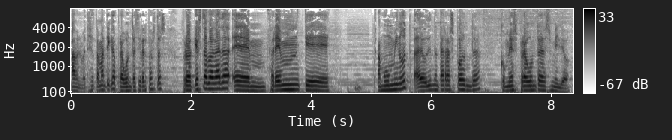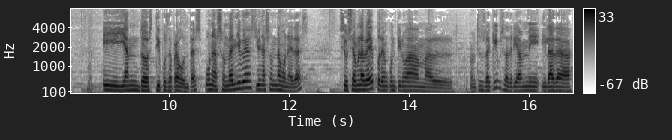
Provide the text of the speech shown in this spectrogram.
amb la mateixa temàtica, preguntes i respostes, però aquesta vegada eh, farem que en un minut heu d'intentar respondre com més preguntes millor. I hi han dos tipus de preguntes, una són de llibres i una són de monedes. Si us sembla bé, podem continuar amb, el, amb els equips, Adrià amb mi i l'Ada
